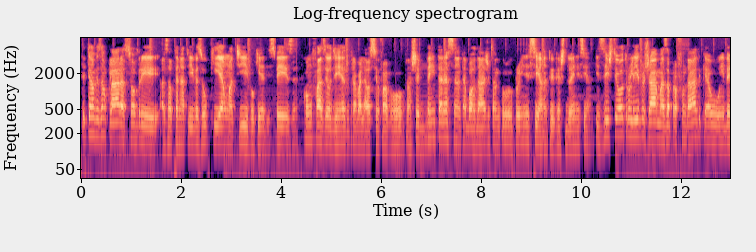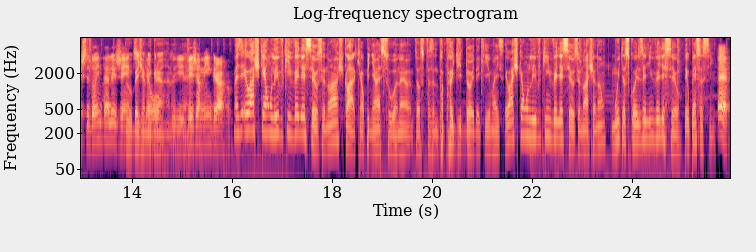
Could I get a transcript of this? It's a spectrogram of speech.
de ter uma visão clara sobre as alternativas, o que é um ativo, o que é despesa, como fazer o dinheiro trabalhar ao seu favor. Então, achei bem interessante a abordagem também para o iniciante, o investidor iniciante. Existe outro livro já mais aprofundado, que é o Investidor Inteligente. Do Benjamin é o- Graham, né? de É. Benjamin Graham. Mas eu acho que é um livro que envelheceu, você não acha? Claro que a opinião é sua, né? Eu tô fazendo papel de doido aqui, mas eu acho que é um livro que envelheceu, você não acha, não? Muitas coisas ele envelheceu. Eu penso assim. É,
